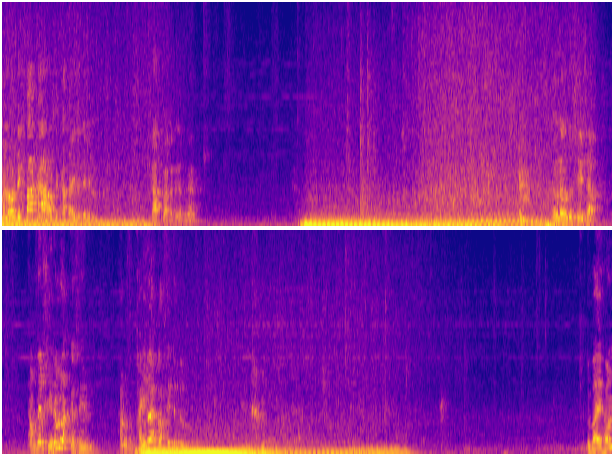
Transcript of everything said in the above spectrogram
মানে অর্ধেক পাকা, অর্ধেক কাঁচা, এই দেখেন। গাছ পাকা ঠিক না এগুলো শেষ হয় আমাদের সেরম লাগতেছে আমার তো ফাইন লাগতেছে কিন্তু তো ভাই এখন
